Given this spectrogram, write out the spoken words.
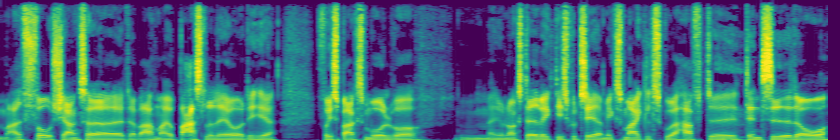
meget få chancer, der var. Mario Basler laver det her frisparksmål, hvor man jo nok stadigvæk diskuterer, om ikke Michael skulle have haft øh, mm. den side derovre.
